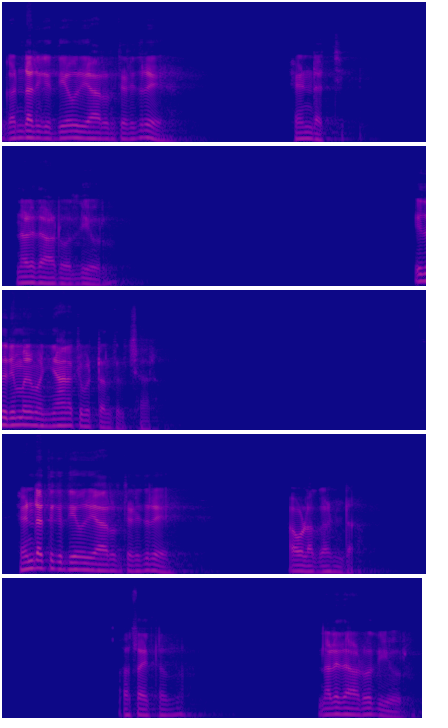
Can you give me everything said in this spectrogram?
ಗಂಡನಿಗೆ ದೇವರು ಯಾರು ಅಂತ ಹೇಳಿದರೆ, ಹೆಂಡತಿ ನಡೆದಾಡುವ ದೇವರು. ಇದು ನಿಮ್ಮ ನಿಮ್ಮ ಜ್ಞಾನಕ್ಕೆ ಬಿಟ್ಟಂಥ ವಿಚಾರ. ಹೆಂಡತಿಗೆ ದೇವರು ಯಾರು ಅಂತ ಹೇಳಿದರೆ, ಅವಳ ಗಂಡ. ಅರ್ಥ ನಡೆದಾಡುವ ದೇವರು.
